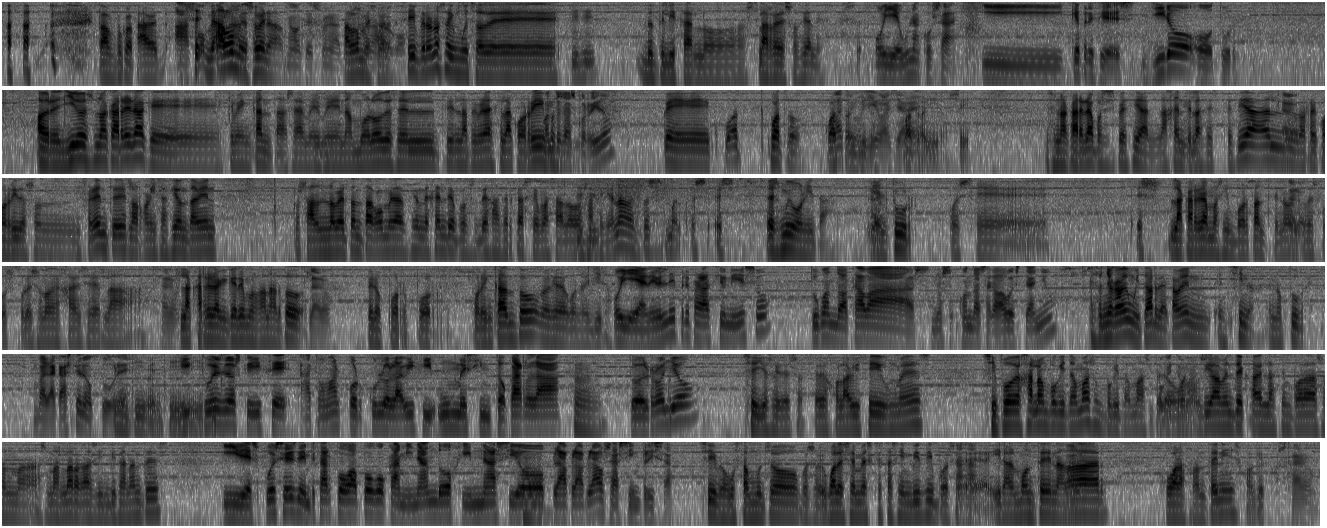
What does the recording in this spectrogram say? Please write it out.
Tampoco, a ver, sí, algo me suena, No, te suena. te algo me suena. algo. Sí, pero no soy mucho de, de utilizar los- las redes sociales. Oye, una cosa, ¿y qué prefieres, Giro o Tour? A ver, el Giro es una carrera que, que me encanta, o sea, me, me enamoró desde el- la primera vez que la corrí. ¿Cuántos pues, has corrido? eh, cua- cuatro, cuatro, Cuatro giros, llevas ya, cuatro ¿eh? giros, sí. Es una carrera pues especial, la gente la hace especial, Claro. los recorridos son diferentes, la organización también, pues al no haber tanta aglomeración de gente, pues deja acercarse más a los Ujú. aficionados, entonces, bueno, es, es- es muy bonita. Y Claro. el Tour, pues eh, es la carrera más importante, ¿no? Claro. Entonces, pues por eso no deja de ser la, la carrera que queremos ganar todos. Pero por, por, por encanto me quedo con el Giro. Oye, a nivel de preparación y eso, ¿tú cuando acabas, no sé, cuándo has acabado este año? Este año acabé muy tarde, acabé en, en China, en octubre. Vale, acabaste en octubre. 20, 20 ¿Y tú eres de los que dice a tomar por culo la bici un mes sin tocarla, Hmm. todo el rollo? Sí, yo soy de esos. Yo dejo la bici un mes. Si puedo dejarla un poquito más, un poquito más. Un pero poquito bueno, más. últimamente cada vez las temporadas son más, más largas y empiezan antes. Y después es de empezar poco a poco caminando, gimnasio, Mm. bla, bla, bla, o sea, sin prisa. Sí, me gusta mucho, pues igual ese mes que estás sin bici, pues eh, ir al monte, nadar, jugar a frontenis, cualquier cosa. Claro.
